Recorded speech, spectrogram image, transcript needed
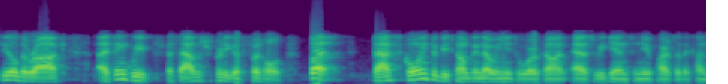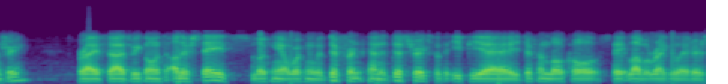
seal the rock. I think we've established a pretty good foothold. But that's going to be something that we need to work on as we get into new parts of the country, right? So as we go into other states, looking at working with different kind of districts of the EPA, different local, state level regulators.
